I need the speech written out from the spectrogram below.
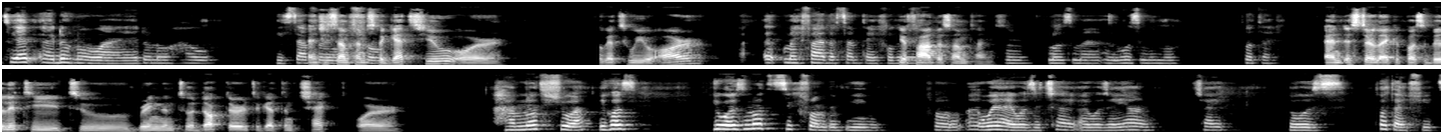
So I, I don't know why. I don't know how he's suffering. and she sometimes from. forgets you or forgets who you are. Uh, my father sometimes forgets Your father sometimes. Mm, lose my lose memory. Totally. And is there like a possibility to bring them to a doctor to get them checked or? I'm not sure because he was not sick from the beginning. From uh, when I was a child, I was a young child. He was totally fit,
